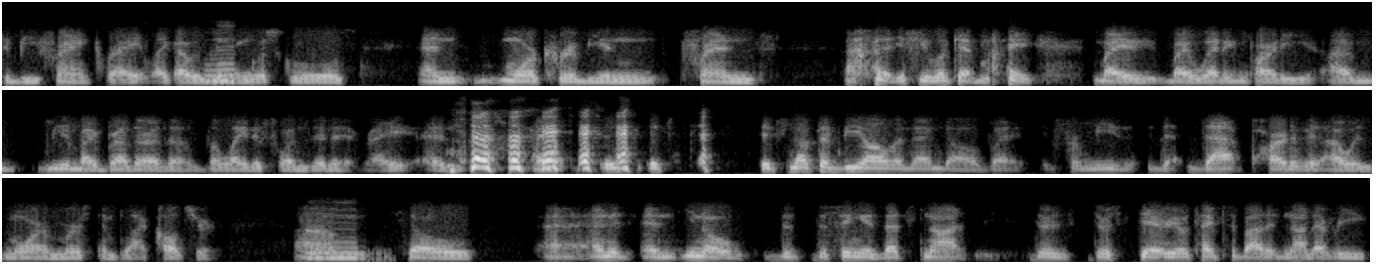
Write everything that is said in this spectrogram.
to be frank right? Like i was mm-hmm. in english schools and more caribbean friends. Uh, if you look at my my my wedding party, um, me and my brother are the, the lightest ones in it, right? And, it's, it's it's not the be all and end all, but for me, th- that part of it, I was more immersed in Black culture. Um, mm. So, uh, and it, and you know, the the thing is, that's not there's there's stereotypes about it. Not every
